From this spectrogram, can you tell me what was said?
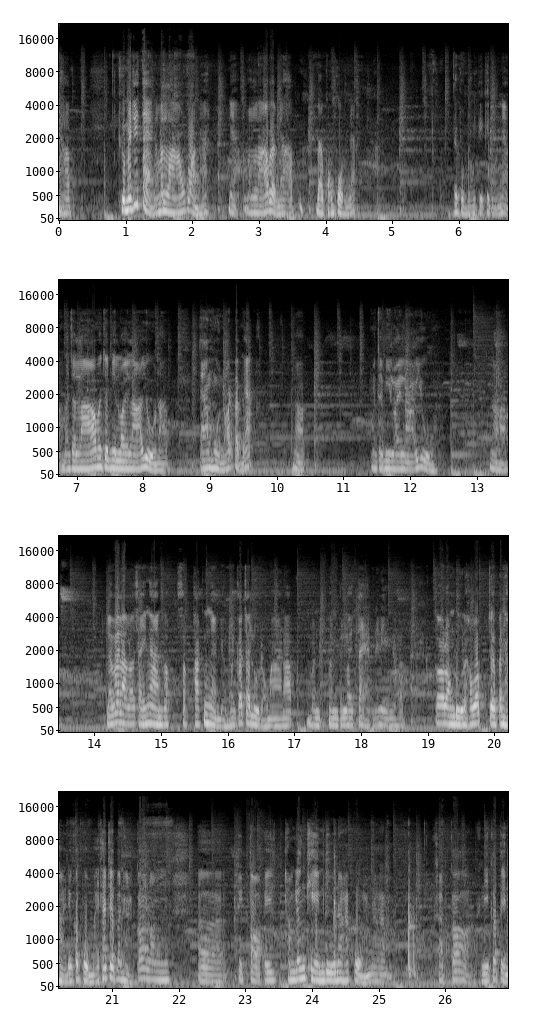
นะครับ คือไม่ได้แตกนะมันร้าวก่อนนะเนี่ยมันร้าวแบบนี้ครับแบบของผมเนี่ยเดี๋ยวผมลองพลิกกันดูเนี่ยมันจะร้าวมันจะมีรอยร้าวอยู่นะครับ ตามหัวน็อตแบบเนี้ยนะครับมันจะมีรอยร้าวอยู่นะครับแล้วเวลาเราใช้งานสักพักหนึงอะเดี๋ยวมันก็จะหลุดออกมานะครับ มันมันเป็นรอยแตกนั่นเองนะครับ ก็ลองดูนะครับว่าเจอปัญหาเดียวกับผมไหมถ้าเจอปัญหาก็ลองออติดต่อไปทำเรื่องเคมดูนะครับผมนะครับครับก็อันนี้ก็เป็น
